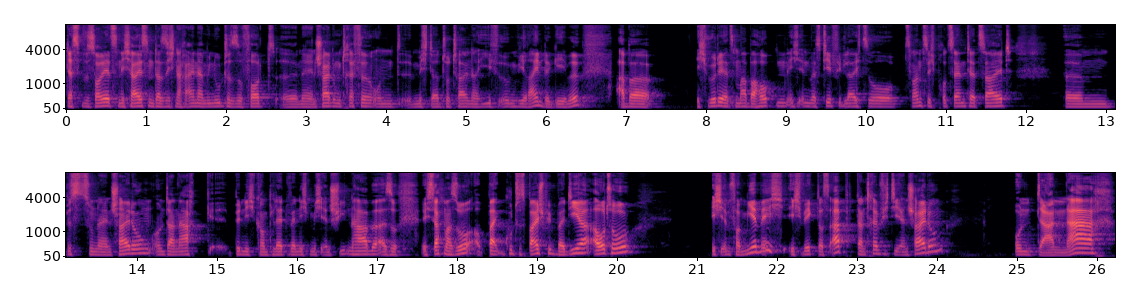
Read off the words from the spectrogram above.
das soll jetzt nicht heißen, dass ich nach einer Minute sofort äh, eine Entscheidung treffe und äh, mich da total naiv irgendwie reinbegebe. Aber ich würde jetzt mal behaupten, ich investiere vielleicht so 20 Prozent der Zeit ähm, bis zu einer Entscheidung und danach bin ich komplett, wenn ich mich entschieden habe. Also ich sag mal so, bei, gutes Beispiel bei dir, Auto. Ich informiere mich, ich wege das ab, dann treffe ich die Entscheidung und danach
